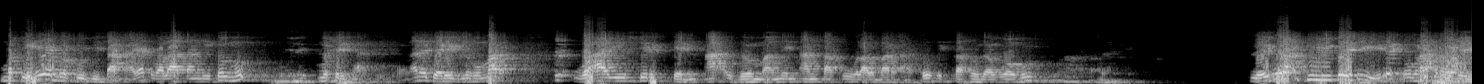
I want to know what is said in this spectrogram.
Mestinya yang mlebu bisa ayat wala tangkikul mus musyrikati. Ana dari Ibnu Umar wa ayu sirkin a'zama min antaku lal mar'atu ittakhudha wa hu lha iku rak duwite sirik wong ngrone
